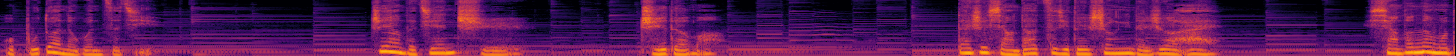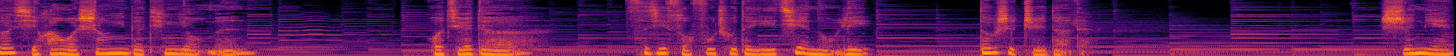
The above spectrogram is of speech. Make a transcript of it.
我不断的问自己：这样的坚持，值得吗？但是想到自己对声音的热爱，想到那么多喜欢我声音的听友们，我觉得自己所付出的一切努力都是值得的。十年，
